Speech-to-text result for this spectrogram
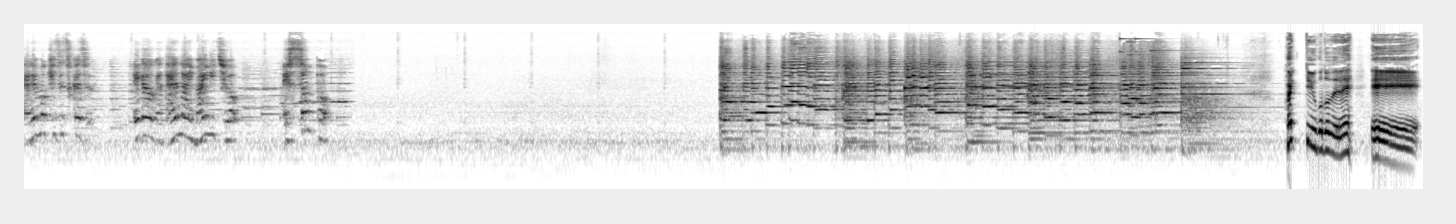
誰も傷つかず笑顔が絶えない毎日をエッソンポ。はい、ということでね、えー、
